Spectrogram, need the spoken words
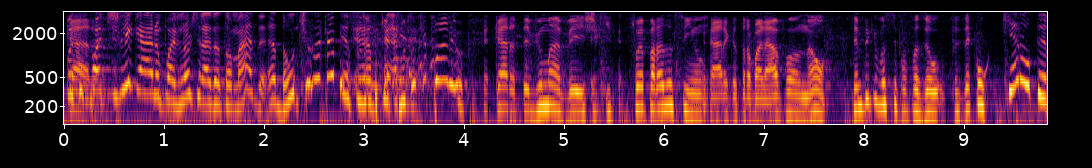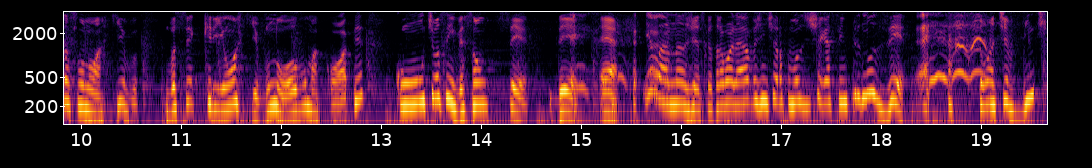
Você Cara. pode desligar, não pode não tirar da tomada? É, dá um tiro na cabeça, né? Porque puta que pariu. Cara, teve uma vez que foi a parada assim, um cara que eu trabalhava falou, não, sempre que você for fazer, fizer qualquer alteração no arquivo, você cria um arquivo novo, uma cópia, com, tipo assim, versão C, D, E. E lá na agência que eu trabalhava, a gente era famoso de chegar sempre no Z. Então tinha 20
